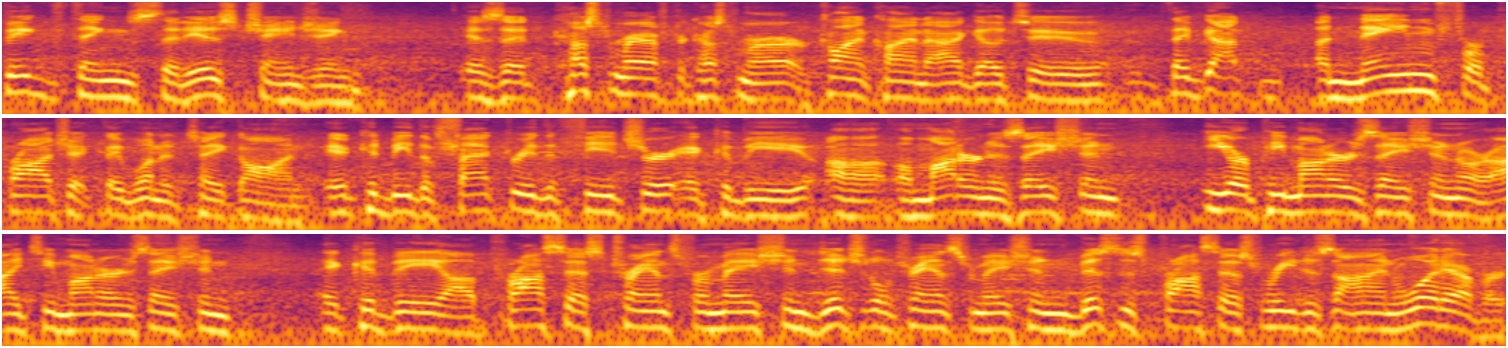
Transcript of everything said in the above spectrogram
big things that is changing is that customer after customer, or client client I go to, they've got a name for project they want to take on. It could be the factory of the future, it could be uh, a modernization, ERP modernization or IT modernization, it could be a process transformation, digital transformation, business process redesign, whatever.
